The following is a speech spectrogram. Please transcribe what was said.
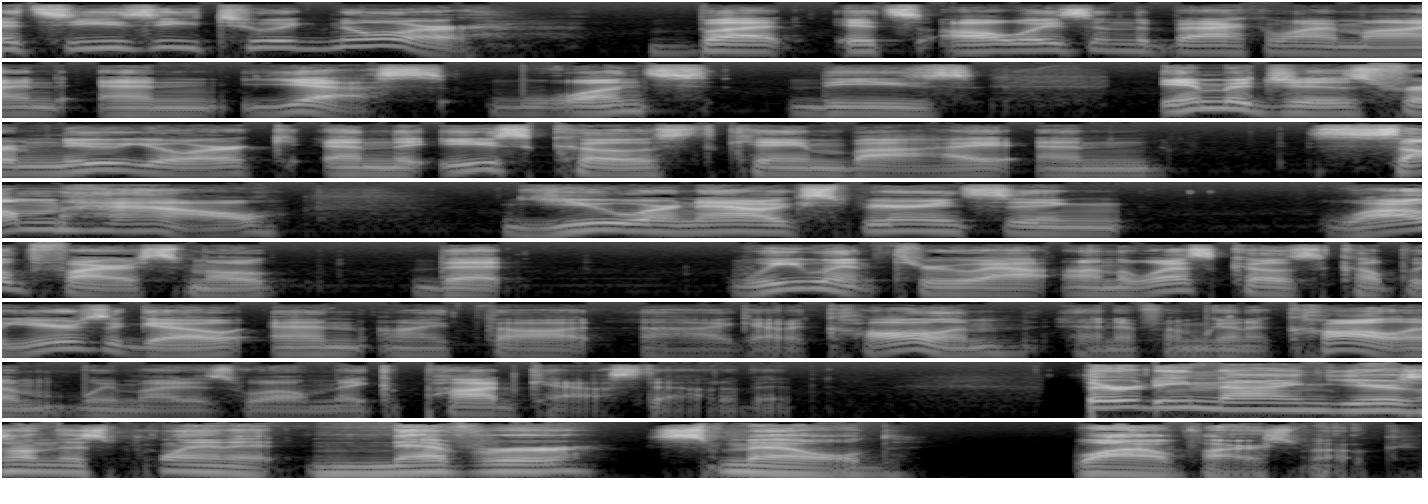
it's easy to ignore, but it's always in the back of my mind. And yes, once these images from New York and the East Coast came by, and somehow you are now experiencing wildfire smoke that we went through out on the West Coast a couple years ago. And I thought, uh, I got to call him. And if I'm going to call him, we might as well make a podcast out of it. 39 years on this planet, never smelled wildfire smoke.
